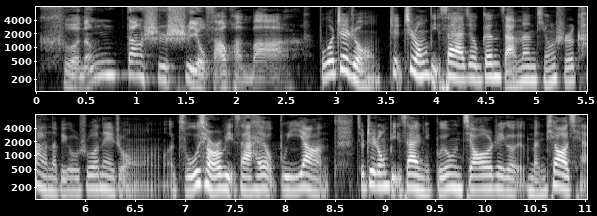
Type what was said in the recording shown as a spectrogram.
可能当时是有罚款吧。不过这种这这种比赛就跟咱们平时看的，比如说那种足球比赛还有不一样。就这种比赛你不用交这个门票钱，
